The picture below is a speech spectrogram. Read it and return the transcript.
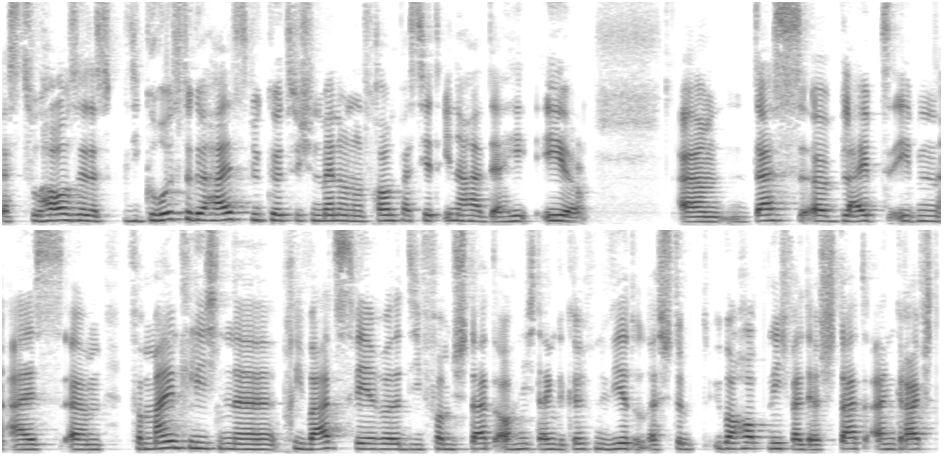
Dass zu Hause das, die größte Gehaltslücke zwischen Männern und Frauen passiert innerhalb der Ehe. Ähm, das äh, bleibt eben als ähm, vermeintlich eine Privatsphäre, die vom Staat auch nicht angegriffen wird. Und das stimmt überhaupt nicht, weil der Staat angreift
